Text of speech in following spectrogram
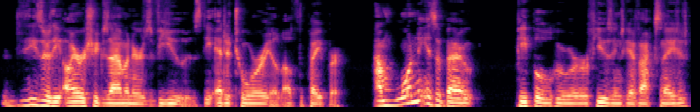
These are the Irish Examiner's views, the editorial of the paper. And one is about people who are refusing to get vaccinated,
